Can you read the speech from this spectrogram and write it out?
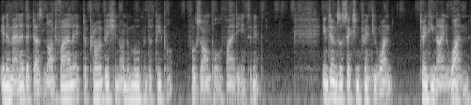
in a manner that does not violate the prohibition on the movement of people, for example, via the internet? In terms of Section 21, 29.1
